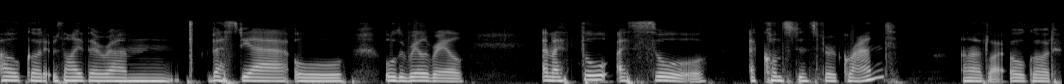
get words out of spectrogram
oh God, it was either um, Vestiaire or or the Real Real, and I thought I saw a Constance for a grand, and I was like, oh God,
